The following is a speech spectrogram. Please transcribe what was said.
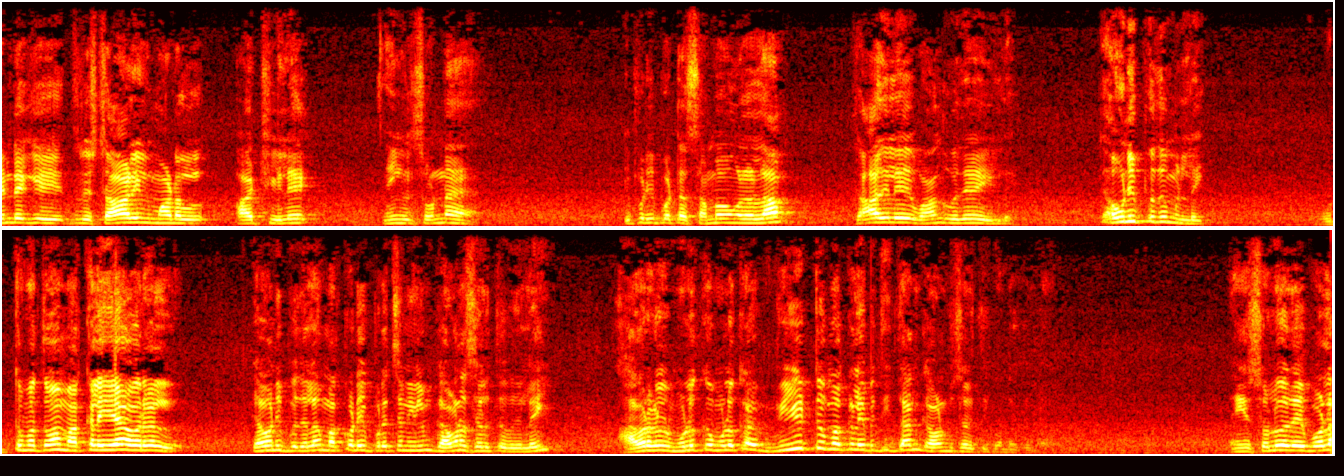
இன்றைக்கு திரு ஸ்டாலின் மாடல் ஆட்சியிலே நீங்கள் சொன்ன இப்படிப்பட்ட சம்பவங்கள் எல்லாம் காதிலே வாங்குவதே இல்லை கவனிப்பதும் இல்லை. ஒட்டுமொத்தமாக மக்களையே அவர்கள் கவனிப்பதில்லை மக்களுடைய பிரச்சனையிலும் கவனம் செலுத்துவதில்லை. அவர்கள் முழுக்க முழுக்க வீட்டு மக்களை பற்றி தான் கவனம் செலுத்தி கொண்டிருக்கிறார் நீங்கள் சொல்வதை போல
